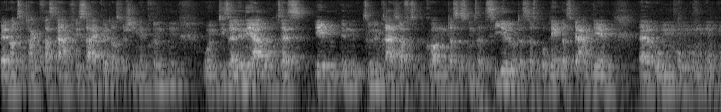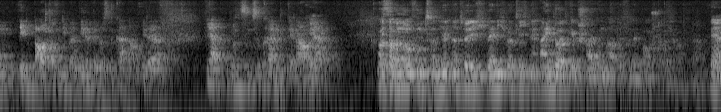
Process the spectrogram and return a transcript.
werden heutzutage fast gar nicht recycelt aus verschiedenen Gründen und dieser lineare Prozess eben in, zu einem Kreislauf zu bekommen, das ist unser Ziel und das ist das Problem, das wir angehen, äh, um, um, um, um, eben Baustoffe, die man wieder benutzen kann, auch wieder ja, nutzen zu können. Genau, ja. ja. Was aber nur funktioniert natürlich, wenn ich wirklich eine eindeutige Beschreibung habe für den Baustoff. Ja,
